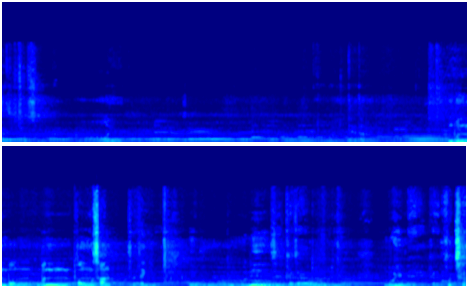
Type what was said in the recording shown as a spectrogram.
아주 좋습니다. 어, 이, 어, 이 대단하다. 문봉 문봉선 선생님. 이분이 이제 가장 우리 모임의 가장 고참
